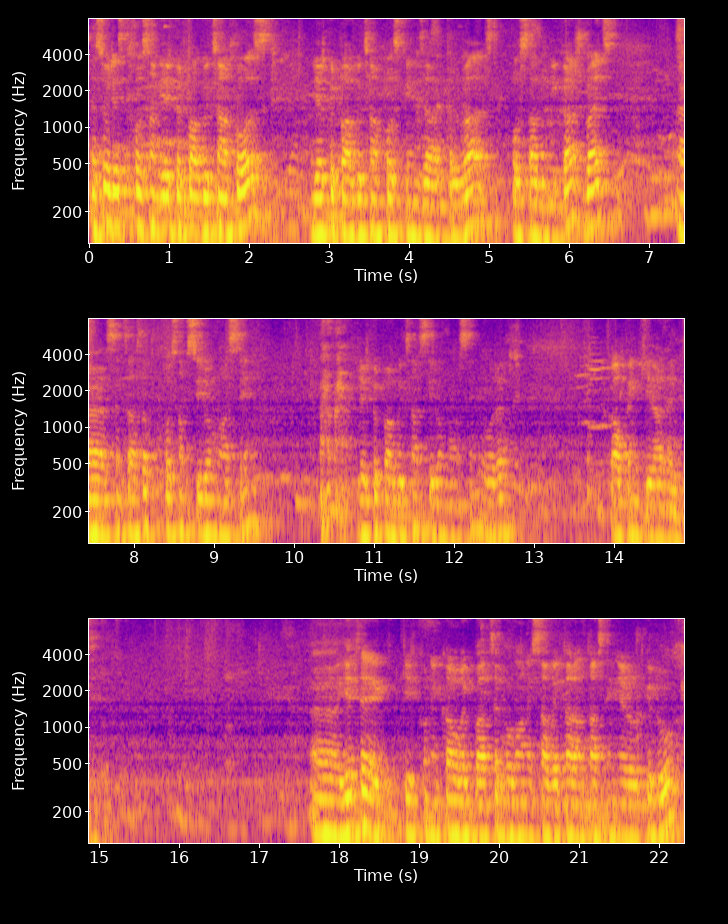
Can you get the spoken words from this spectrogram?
Այսօր ես կխոսամ երկրպագության խոսք, երկրպագության խոսքը ինձ տրված, խոսալու մի կաշ, բայց սենց ասած խոսամ սիրո մասին, երկրպագության սիրո մասին, որը կապենք իրար հետ։ Եթե գիրք ունենք կարող եք բացել Հովանես Ավետարան 19-րդ գլուխ,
